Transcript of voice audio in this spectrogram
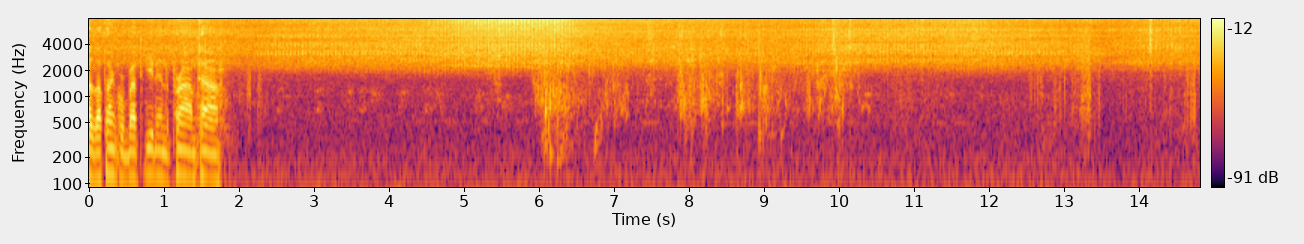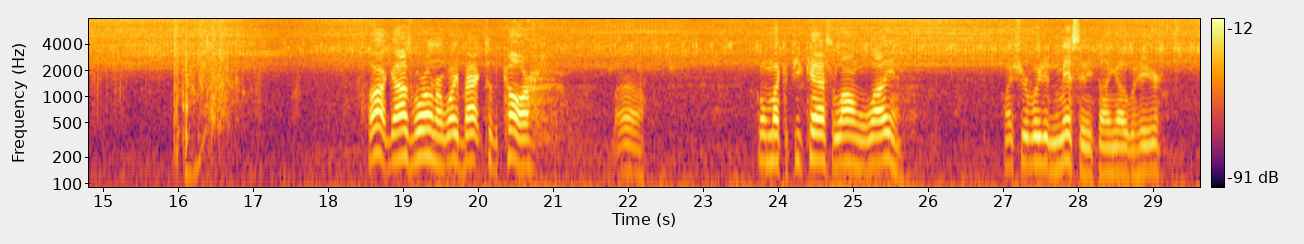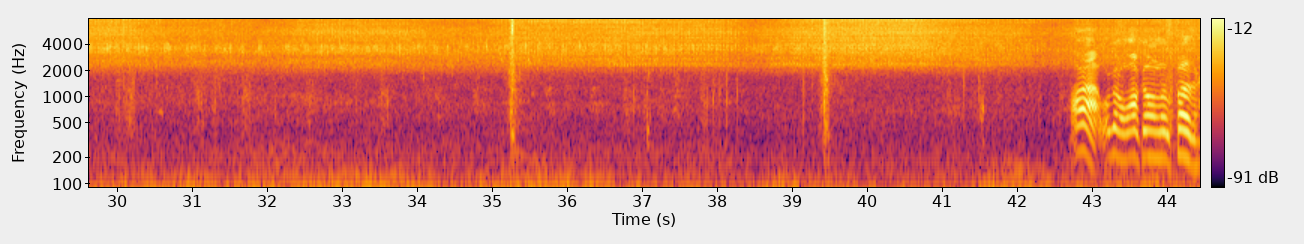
Guys, I think we're about to get into prime time. All right, guys, we're on our way back to the car. Uh, gonna make a few casts along the way and make sure we didn't miss anything over here. All right, we're gonna walk on a little further.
